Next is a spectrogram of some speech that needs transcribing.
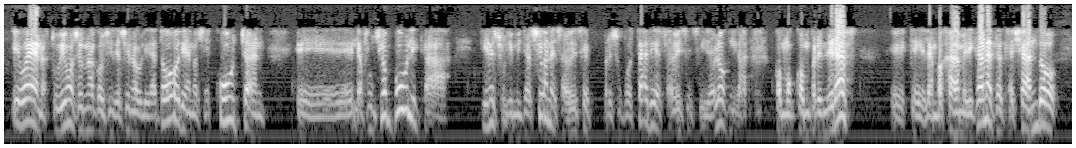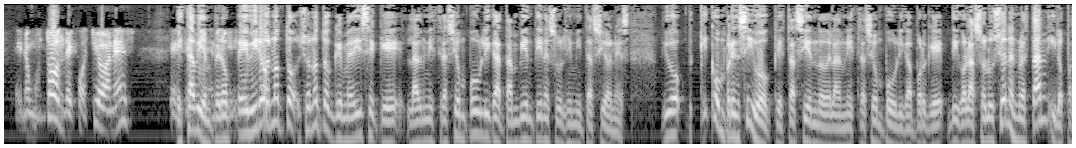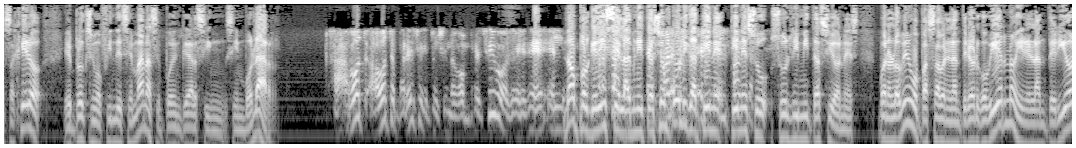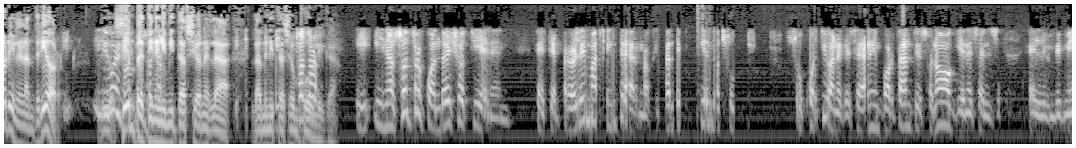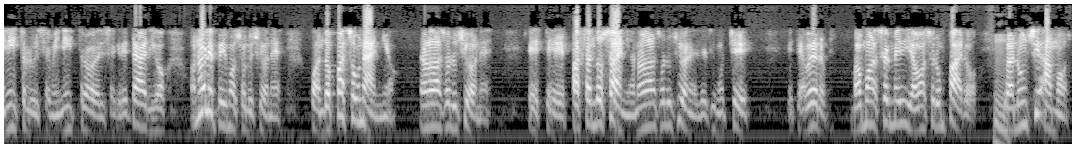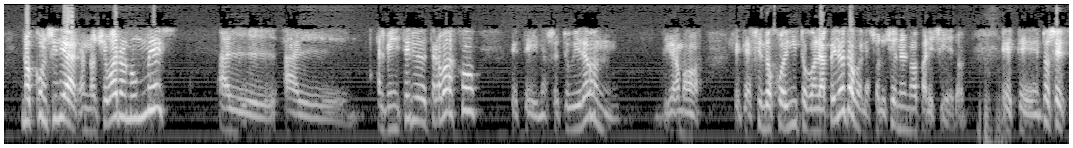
Y bueno, estuvimos en una conciliación obligatoria, nos escuchan. Eh, la función pública tiene sus limitaciones, a veces presupuestarias, a veces ideológicas. Como comprenderás, este, la Embajada Americana está fallando en un montón de cuestiones Está bien, pero eh, yo noto, yo noto que me dice que la administración pública también tiene sus limitaciones. Digo, qué comprensivo que está haciendo de la administración pública, porque digo, las soluciones no están y los pasajeros el próximo fin de semana se pueden quedar sin, sin volar. ¿A vos, ¿A vos te parece que estoy siendo comprensivo? no, porque dice la administración pública tiene, tiene sus limitaciones. Bueno, lo mismo pasaba en el anterior gobierno y en el anterior y en el anterior siempre tiene limitaciones la, la administración pública. Y, y, nosotros cuando ellos tienen este problemas internos, que están discutiendo sus, sus cuestiones, que sean importantes o no, quién es el, el ministro, el viceministro, el secretario, o no le pedimos soluciones. Cuando pasa un año, no nos dan soluciones. Este, pasan dos años, no dan soluciones. Le decimos, che, este, a ver, vamos a hacer medidas, vamos a hacer un paro. Hmm. Lo anunciamos, nos conciliaron, nos llevaron un mes al, al, Ministerio de Trabajo este, y nos estuvieron, digamos, este, haciendo jueguito con la pelota porque las soluciones no aparecieron. Este, entonces,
